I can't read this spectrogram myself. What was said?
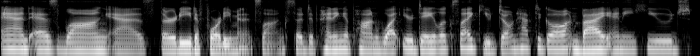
and as long as 30 to 40 minutes long. So, depending upon what your day looks like, you don't have to go out and buy any huge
